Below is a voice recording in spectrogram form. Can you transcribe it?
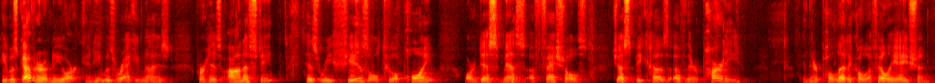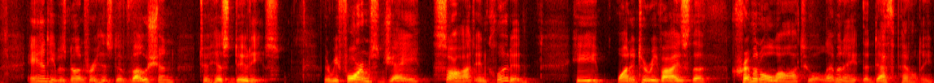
he was governor of New York, and he was recognized for his honesty, his refusal to appoint or dismiss officials just because of their party and their political affiliation, and he was known for his devotion to his duties. The reforms Jay sought included he wanted to revise the criminal law to eliminate the death penalty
